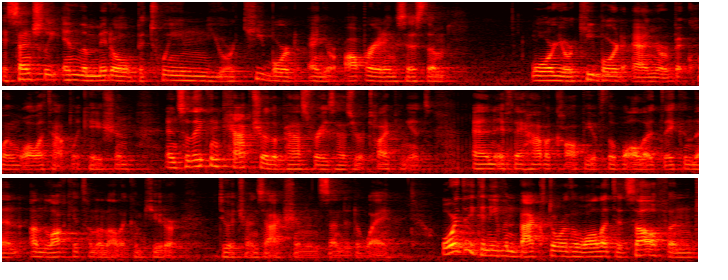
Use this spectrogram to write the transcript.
essentially in the middle between your keyboard and your operating system or your keyboard and your Bitcoin wallet application. And so they can capture the passphrase as you're typing it. And if they have a copy of the wallet, they can then unlock it on another computer, do a transaction, and send it away. Or they can even backdoor the wallet itself and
